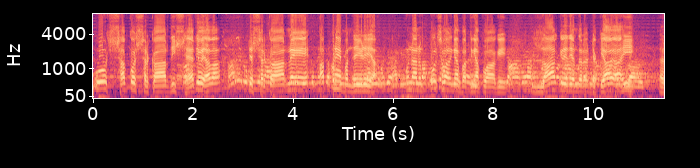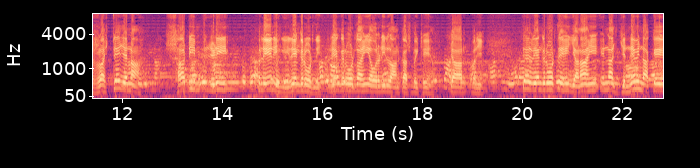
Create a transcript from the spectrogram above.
ਉਹ ਸਭ ਕੁਝ ਸਰਕਾਰ ਦੀ ਸਹਿ ਤੇ ਹੋਇਆ ਵਾ ਤੇ ਸਰਕਾਰ ਨੇ ਆਪਣੇ ਬੰਦੇ ਜਿਹੜੇ ਆ, ਉਹਨਾਂ ਨੂੰ ਪੁਲਿਸ ਵਾਲੀਆਂ ਵਰਦੀਆਂ ਪਵਾ ਕੇ ਲਾਲ ਕਿਲੇ ਦੇ ਅੰਦਰ ਡੱਕਿਆ ਹੋਇਆ ਸੀ। ਰਸਤੇ ਜਨਾ ਸਾਡੀ ਜਿਹੜੀ ਪਲੇਨ ਹੈਗੀ ਰਿੰਗ ਰੋਡ ਦੀ, ਰਿੰਗ ਰੋਡ ਦਾ ਅਸੀਂ ਆਲਰੇਡੀ ਐਲਾਨ ਕਰ ਬੈਠੇ ਹਾਂ 4 ਵਜੇ। ਤੇ ਰਿੰਗ ਰੋਡ ਤੇ ਅਸੀਂ ਜਾਣਾ ਸੀ, ਇਹਨਾਂ ਜਿੰਨੇ ਵੀ ਨਾਕੇ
